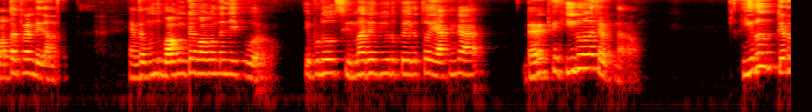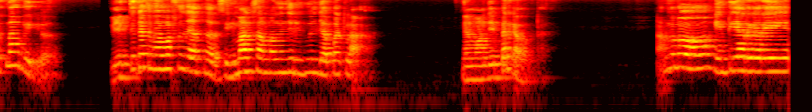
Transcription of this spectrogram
కొత్త ట్రెండ్ ఇదంతా. ఎంతకుముందు బాగుంటే బాగుందని చెప్పేవారు. ఇప్పుడు సినిమా రివ్యూల పేరుతో ఏకంగా డైరెక్ట్గా హీరోనే తిడుతున్నారు. హీరో తిడుతున్నారు వీళ్ళు వ్యక్తిగత విమర్శలు చేస్తున్నారు. సినిమాకి సంబంధించి రివ్యూలు చెప్పట్లా. నేను మనం చెప్పాను కాబట్టి అందులో ఎన్టీఆర్ గారి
